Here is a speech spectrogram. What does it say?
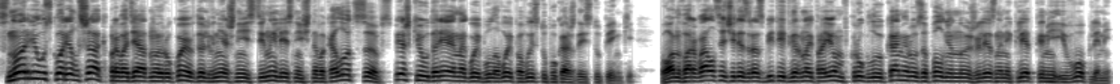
Снорри ускорил шаг, проводя одной рукой вдоль внешней стены лестничного колодца, в спешке ударяя ногой булавой по выступу каждой ступеньки. Он ворвался через разбитый дверной проем в круглую камеру, заполненную железными клетками и воплями.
